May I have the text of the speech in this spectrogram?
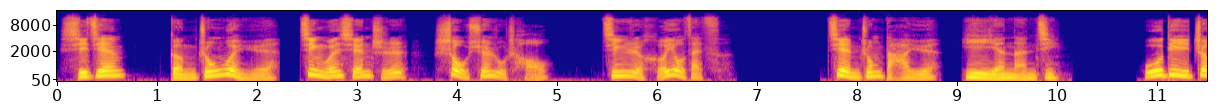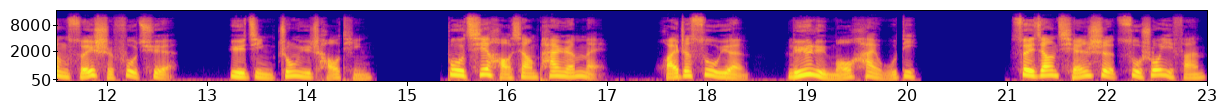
席间，耿忠问曰：晋闻贤侄受宣入朝，今日何又在此？建中答曰：“一言难尽。吾弟正随使赴阙，欲尽忠于朝廷，不期好像潘仁美，怀着夙愿，屡屡谋害吾弟，遂将前世诉说一番。”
